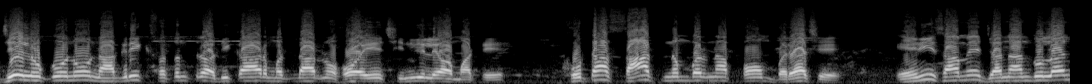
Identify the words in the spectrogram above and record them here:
જે લોકોનો નાગરિક સ્વતંત્ર અધિકાર મતદારનો હોય એ છીનવી લેવા માટે ખોટા સાત નંબરના ફોર્મ ભર્યા છે. એની સામે જન આંદોલન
